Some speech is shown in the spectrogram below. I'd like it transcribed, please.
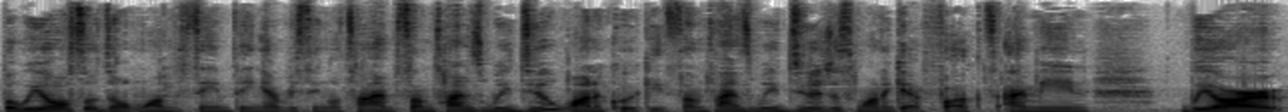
But we also don't want the same thing every single time. Sometimes we do want a cookie. Sometimes we do just want to get fucked. I mean, we are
